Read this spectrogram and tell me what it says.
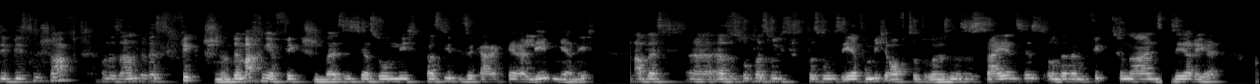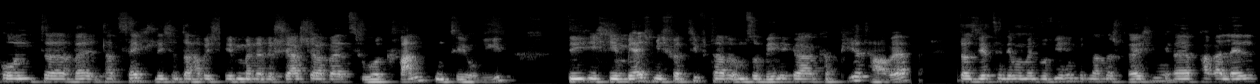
die Wissenschaft und das andere ist Fiction. Und wir machen ja Fiction, weil es ist ja so nicht passiert, diese Charaktere leben ja nicht. Aber es, äh, also so versuche ich versuch es eher für mich aufzudrösen, dass es Science ist und in einer fiktionalen Serie. Und äh, weil tatsächlich, und da habe ich eben meine Recherchearbeit zur Quantentheorie, die ich, je mehr ich mich vertieft habe, umso weniger kapiert habe, dass jetzt in dem Moment, wo wir hier miteinander sprechen, äh, parallel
